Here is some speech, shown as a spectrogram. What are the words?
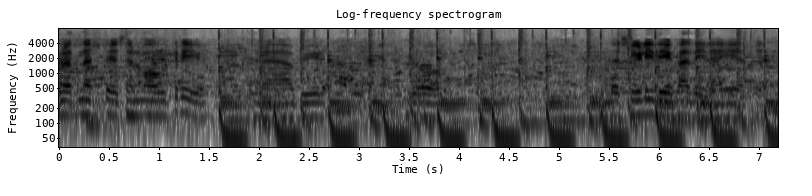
સ્ટેશનમાં ઉતરી અને આ ભીડ જો સીડી દેખાતી નહીં અત્યારે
